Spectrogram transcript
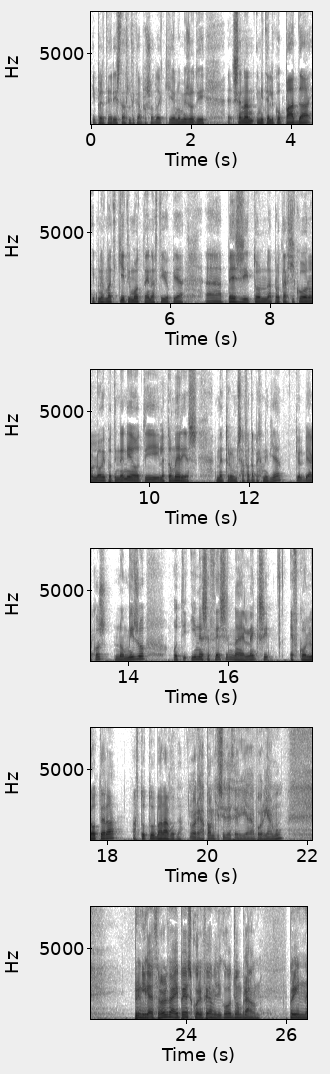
υπερτερεί στα αθλητικά προσόντα και νομίζω ότι ε, σε έναν ημιτελικό πάντα η πνευματική ετοιμότητα είναι αυτή η οποία παίζει τον πρωταρχικό ρόλο υπό την έννοια ότι οι λεπτομέρειες μετρούν σε αυτά τα παιχνίδια και ο Ολυμπιακός νομίζω ότι είναι σε θέση να ελέγξει ευκολότερα αυτό το παράγοντα. Ωραία, πάμε και στη δεύτερη απορία μου. Πριν λίγα δευτερόλεπτα είπες κορυφαίο αμυντικό Τζον Μπράουν. Πριν ε,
